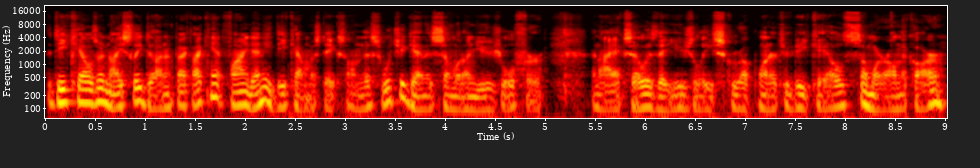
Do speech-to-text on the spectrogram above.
The decals are nicely done. In fact, I can't find any decal mistakes on this, which again is somewhat unusual for an IXO, as they usually screw up one or two decals somewhere on the car.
